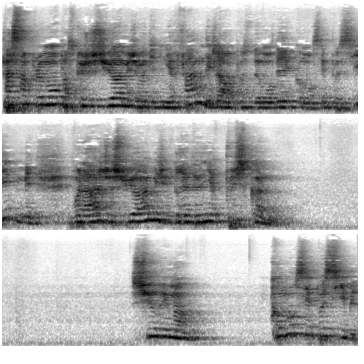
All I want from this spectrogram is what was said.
Pas simplement parce que je suis homme et je veux devenir femme, déjà on peut se demander comment c'est possible, mais voilà, je suis homme et je voudrais devenir plus qu'homme. Surhumain. Comment c'est possible?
